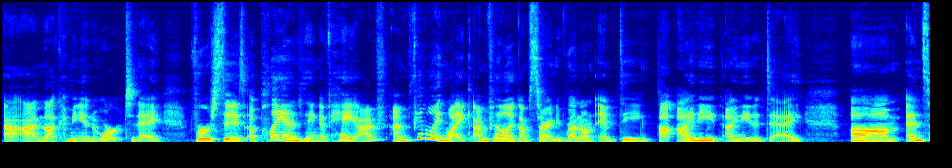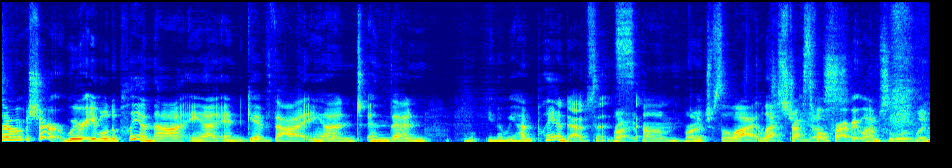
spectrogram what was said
I- I'm not coming into work today. Versus a planned thing of hey I'm I'm feeling like I'm feeling like I'm starting to run on empty. I, I need I need a day. Um and so sure we were able to plan that and and give that and and then you know we had a planned absence Right, um right. which was a lot less stressful Yes, for everyone Absolutely.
